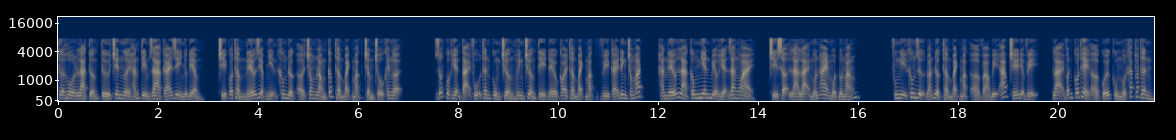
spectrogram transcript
tựa hồ là tưởng từ trên người hắn tìm ra cái gì nhược điểm, chỉ có thẩm nếu diệp nhịn không được ở trong lòng cấp thẩm bạch mặc trầm trồ khen ngợi. Rốt cuộc hiện tại phụ thân cùng trưởng huynh trưởng tỷ đều coi thẩm bạch mặc vì cái đinh trong mắt, hắn nếu là công nhiên biểu hiện ra ngoài, chỉ sợ là lại muốn ai một đôn mắng. Phùng Nghị không dự đoán được thẩm bạch mặc ở vào bị áp chế địa vị, lại vẫn có thể ở cuối cùng một khắc thoát thân,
